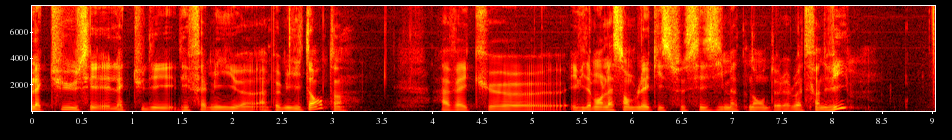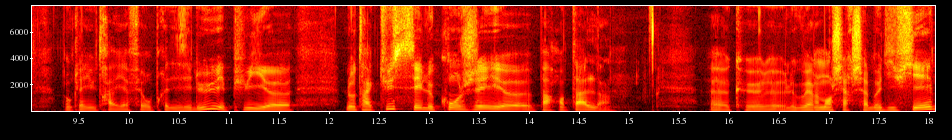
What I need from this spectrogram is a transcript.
L'actu, c'est l'actu des, familles euh, un peu militantes, avec évidemment l'Assemblée qui se saisit maintenant de la loi de fin de vie. Donc là, il y a eu travail à faire auprès des élus. Et puis, l'autre actu, c'est le congé parental que le gouvernement cherche à modifier,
